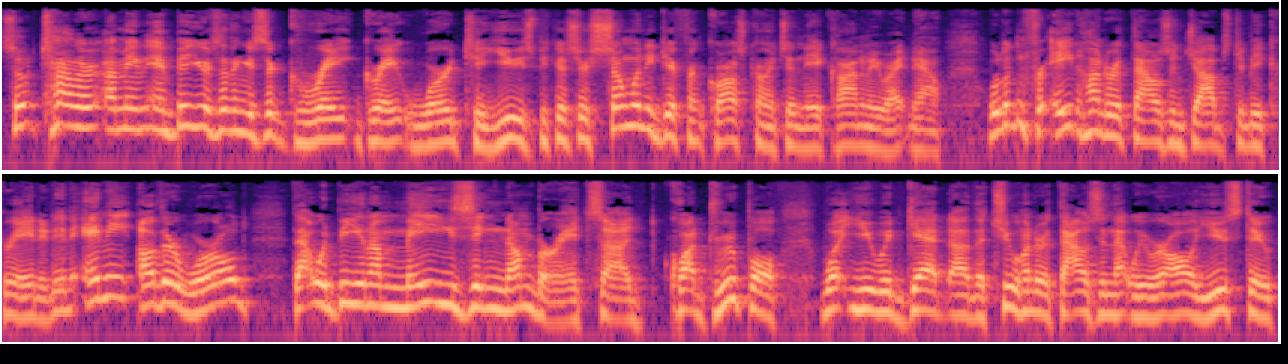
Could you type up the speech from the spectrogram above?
So, Tyler, I mean, ambiguous, I think, is a great, great word to use because there's so many different cross currents in the economy right now. We're looking for 800,000 jobs to be created. In any other world, that would be an amazing number. It's uh, quadruple what you would get, uh, the 200,000 that we were all used to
